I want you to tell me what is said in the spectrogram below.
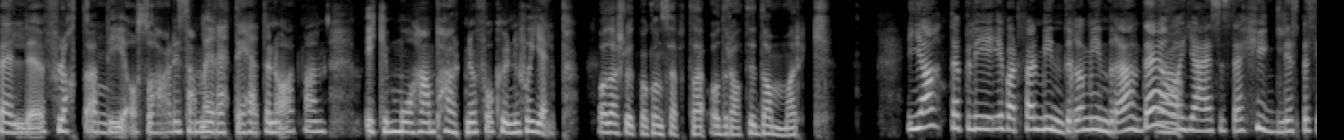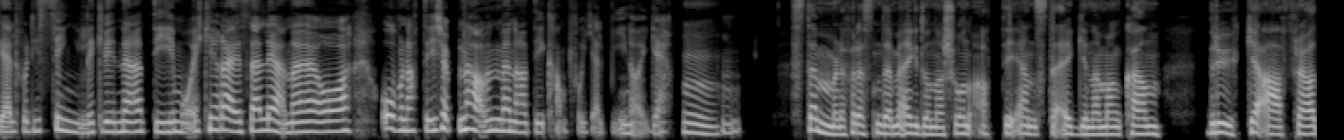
veldig flott at de også har de samme rettighetene, og at man ikke må ha en partner for å kunne få hjelp. Og det er slutt på konseptet å dra til Danmark. Ja, det blir i hvert fall mindre og mindre av det, Ja. og jeg synes det er hyggelig spesielt for de single kvinner at de må ikke reise alene og overnatte i København, men at de kan få hjelp i Norge. Mm. Mm. Stemmer det forresten det med eggdonasjon at de eneste eggene man kan bruke er fra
